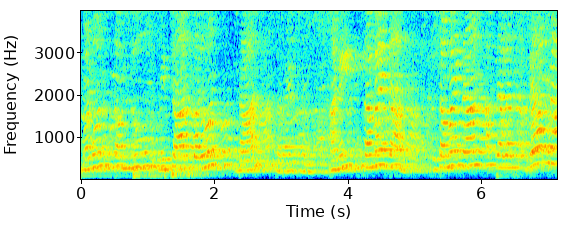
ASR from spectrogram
म्हणून समजून विचार करून दान करायचं. आणि समयदान समयदान आपल्याला सगळ्यांना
